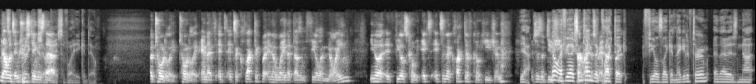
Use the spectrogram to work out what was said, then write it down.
No, what's really interesting good is that of what he can do. Uh, totally, totally, and it's, it's it's eclectic, but in a way that doesn't feel annoying. You know, it feels co. It's it's an eclectic cohesion. Yeah. which is a No, I feel like sometimes made up, but eclectic feels like a negative term, and that is not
